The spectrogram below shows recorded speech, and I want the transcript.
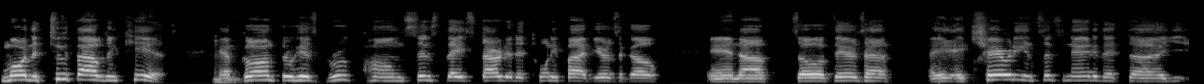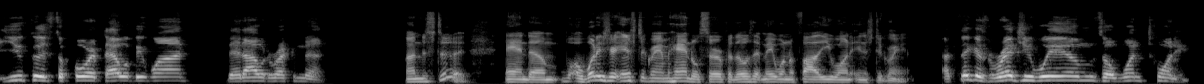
more than two thousand kids mm-hmm. have gone through his group home since they started it 25 years ago. And uh, so, if there's a, a, a charity in Cincinnati that uh, you, you could support, that would be one that I would recommend. Understood. And um, what is your Instagram handle, sir, for those that may want to follow you on Instagram? I think it's Reggie Williams or 120.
